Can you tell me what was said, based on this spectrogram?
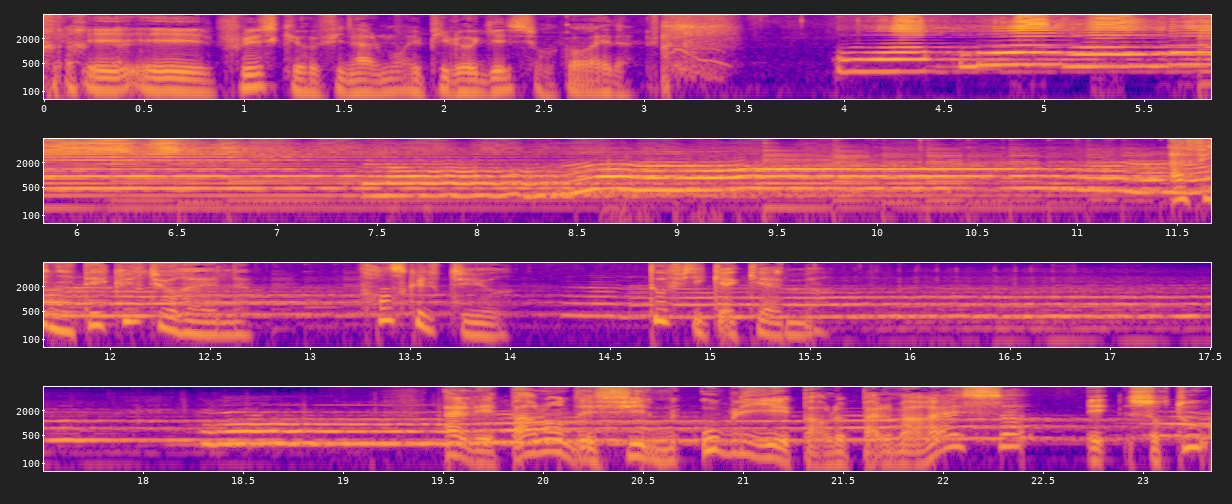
et, et plus que finalement épiloguer sur Coréda. Affinité culturelle. France Culture. Allez, parlons des films oubliés par le palmarès et surtout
